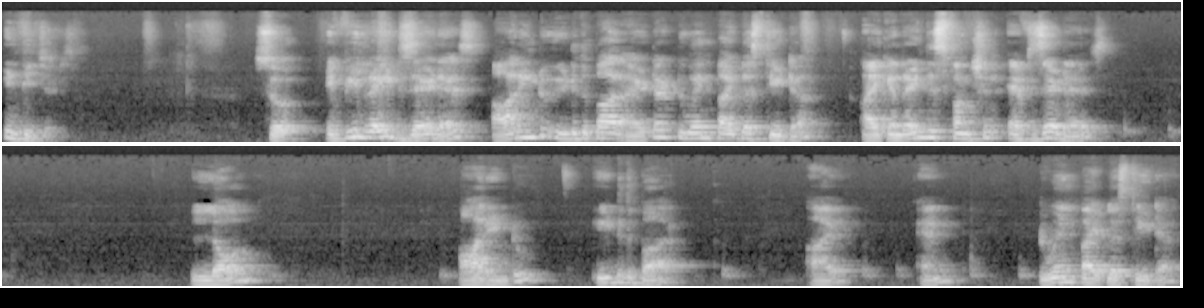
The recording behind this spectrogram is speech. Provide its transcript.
integers. So if we write z as r into e to the power iota 2n pi plus theta, I can write this function fz as log r into e to the power i n 2n pi plus theta.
